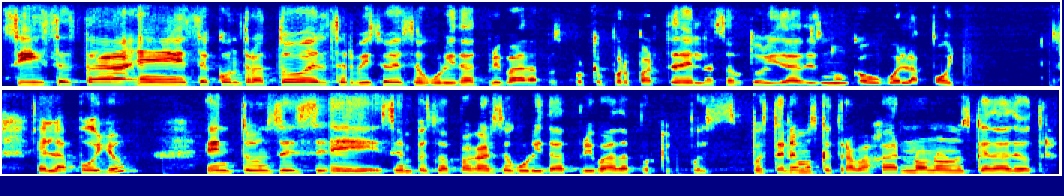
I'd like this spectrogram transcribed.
Sí, se está, eh, se contrató el servicio de seguridad privada, pues porque por parte de las autoridades nunca hubo el apoyo el apoyo, entonces eh, se empezó a pagar seguridad privada porque pues, pues tenemos que trabajar, no, no nos queda de otra.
